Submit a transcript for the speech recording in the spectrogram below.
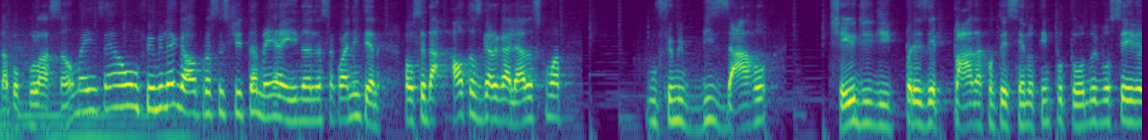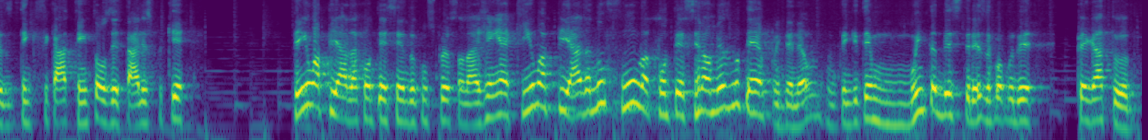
da população, mas é um filme legal para assistir também aí né, nessa quarentena. Pra você dar altas gargalhadas com uma, um filme bizarro, cheio de, de presepada acontecendo o tempo todo, e você tem que ficar atento aos detalhes, porque tem uma piada acontecendo com os personagens aqui e uma piada no fundo acontecendo ao mesmo tempo, entendeu? Tem que ter muita destreza para poder pegar tudo.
